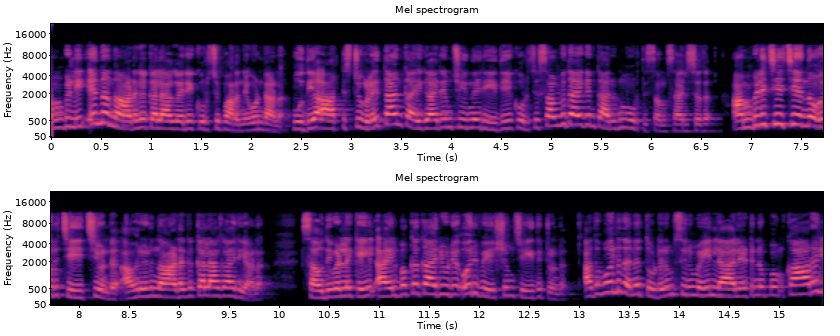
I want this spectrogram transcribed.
അമ്പിളി എന്ന നാടക കലാകാരിയെ കുറിച്ച് പറഞ്ഞുകൊണ്ടാണ് പുതിയ ആർട്ടിസ്റ്റുകളെ താൻ കൈകാര്യം ചെയ്യുന്ന രീതിയെക്കുറിച്ച് സംവിധായകൻ തരുൺ മൂർത്തി സംസാരിച്ചത്. അമ്പിളി ചേച്ചി എന്ന ഒരു ചേച്ചിയുണ്ട്. അവരൊരു നാടക കലാകാരിയാണ്. സൗദി വെള്ളക്കയിൽ അയൽപക്കക്കാരിയുടെ ഒരു വേഷം ചെയ്തിട്ടുണ്ട്. അതുപോലെ തന്നെ തുടരും സിനിമയിൽ ലാലേട്ടനൊപ്പം കാറിൽ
